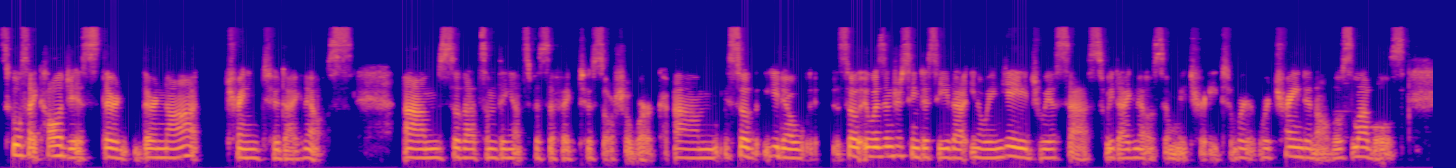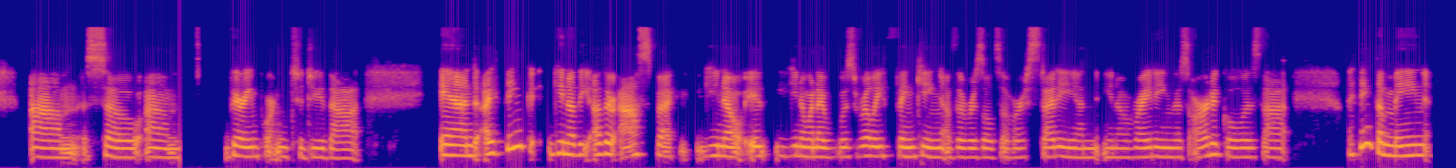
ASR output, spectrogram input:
school psychologists they're they're not trained to diagnose. Um, so that's something that's specific to social work. Um, so you know, so it was interesting to see that you know we engage, we assess, we diagnose, and we treat. We're we're trained in all those levels. Um, so um, very important to do that and i think you know the other aspect you know it you know when i was really thinking of the results of our study and you know writing this article is that i think the main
